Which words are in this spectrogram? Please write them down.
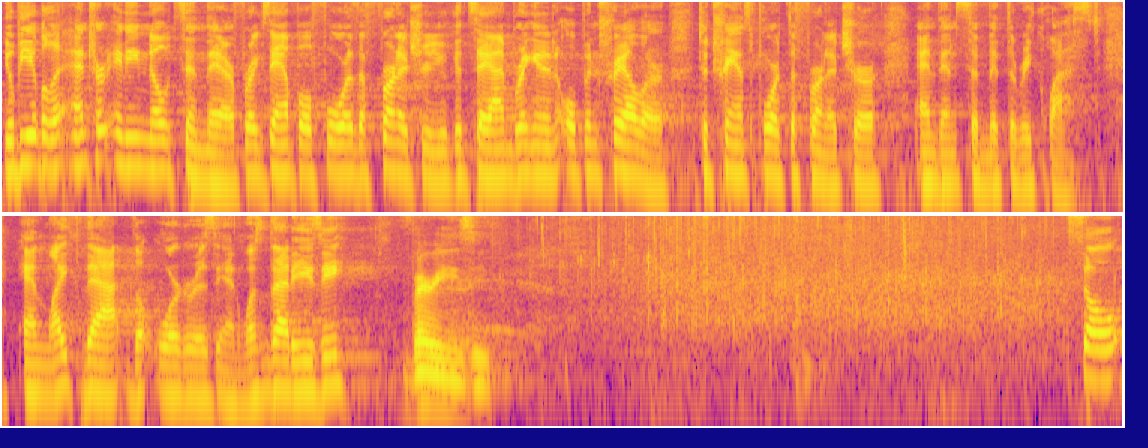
You'll be able to enter any notes in there. For example, for the furniture, you could say, I'm bringing an open trailer to transport the furniture, and then submit the request. And like that, the order is in. Wasn't that easy? Very easy. So,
